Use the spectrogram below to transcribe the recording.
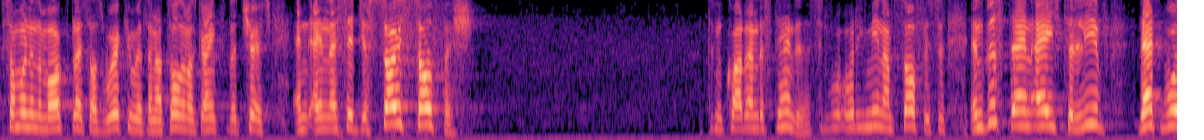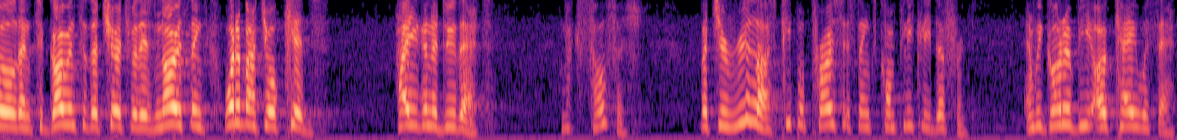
someone in the marketplace I was working with, and I told them I was going to the church, and, and they said, You're so selfish. I didn't quite understand it. I said, What do you mean I'm selfish? Said, in this day and age, to leave that world and to go into the church where there's no things, what about your kids? How are you going to do that? I'm like, selfish. But you realize people process things completely different. And we've got to be okay with that.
